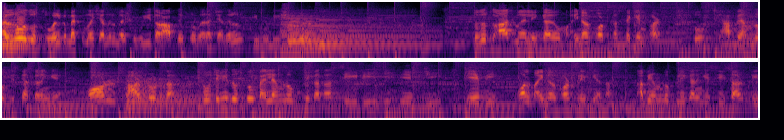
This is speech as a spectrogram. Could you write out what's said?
हेलो दोस्तों welcome back to my channel मैं शुभजीत और आप देख रहे हो मेरा चैनल कीबोर्डी शुभ तो दोस्तों, आज मैं लेकर आया हूँ माइनर कॉर्ड का सेकेंड पार्ट तो यहाँ पे हम लोग डिस्कस करेंगे ऑल हार्ड नोट का. तो चलिए दोस्तों, पहले हम लोग देखा था C D E F G A B all minor chord play किया था. अभी हम लोग प्ले करेंगे C sharp D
